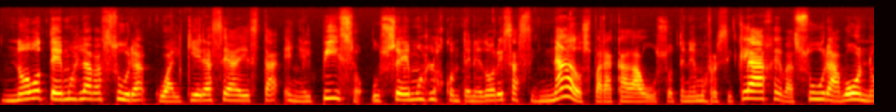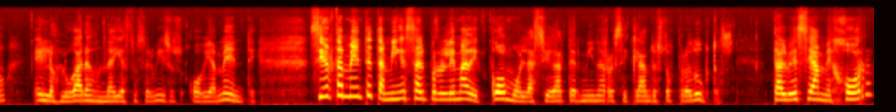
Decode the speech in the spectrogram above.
No botemos la basura, cualquiera sea esta, en el piso. Usemos los contenedores asignados para cada uso. Tenemos reciclaje, basura, abono en los lugares donde hay estos servicios, obviamente. Ciertamente también está el problema de cómo la ciudad termina reciclando estos productos. Tal vez sea mejor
